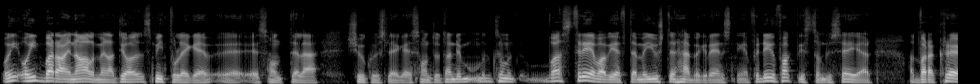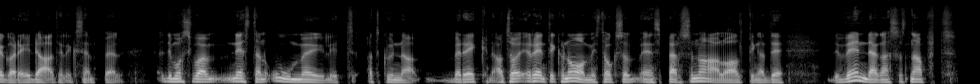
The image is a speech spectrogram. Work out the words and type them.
Och, och inte bara en allmän att ja, smittoläge är sånt eller sjukhusläge är sånt, utan det, liksom, vad strävar vi efter med just den här begränsningen? För det är ju faktiskt som du säger, att vara krögare idag till exempel, det måste vara nästan omöjligt att kunna beräkna, alltså rent ekonomiskt också, ens personal och allting, att det, det vänder ganska snabbt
